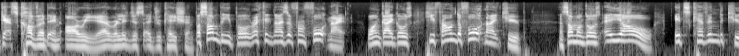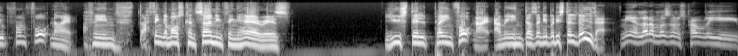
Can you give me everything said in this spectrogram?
gets covered in RE, yeah, religious education. But some people recognize it from Fortnite. One guy goes, he found the Fortnite cube. And someone goes, hey yo, it's Kevin the Cube from Fortnite. I mean, I think the most concerning thing here is you still playing Fortnite. I mean, does anybody still do that? I mean, a lot of Muslims probably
